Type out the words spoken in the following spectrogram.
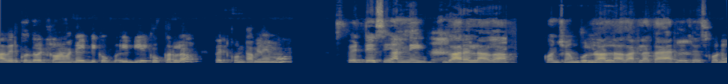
ఆవిరికి ఉడకబెట్టుకోవడం అంటే ఇడ్లీ కుక్క ఇడ్లీ కుక్కర్లో పెట్టుకుంటాం మేము. పెట్టేసి అన్ని గారెల్లాగా కొంచెం గుండ్రాల్లాగా అట్లా తయారు చేసేసుకొని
